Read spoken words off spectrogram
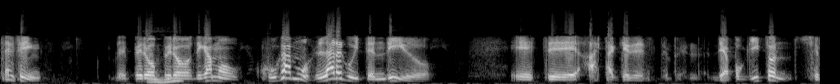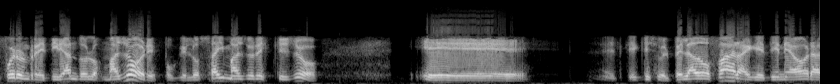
en fin, eh, pero, pero digamos, jugamos largo y tendido, este, hasta que de, de a poquito se fueron retirando los mayores, porque los hay mayores que yo. Eh, el, que, el pelado Fara que tiene ahora,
